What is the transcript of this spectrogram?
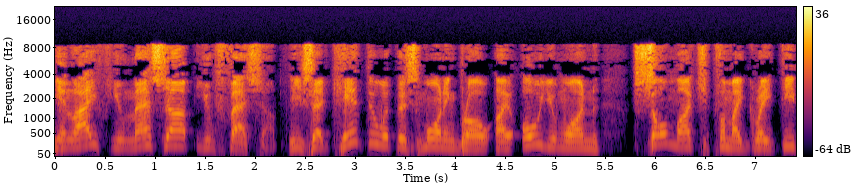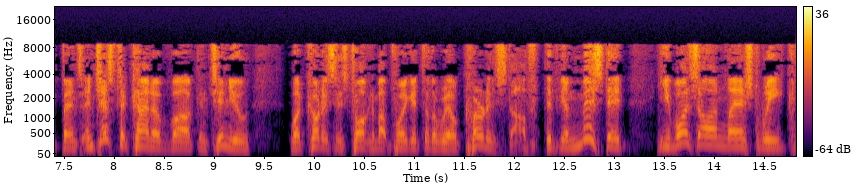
say, in life, you mess up, you fess up. he said, can't do it this morning, bro. I owe you one so much for my great defense. And just to kind of uh, continue what Curtis is talking about before we get to the real Curtis stuff, if you missed it, he was on last week.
